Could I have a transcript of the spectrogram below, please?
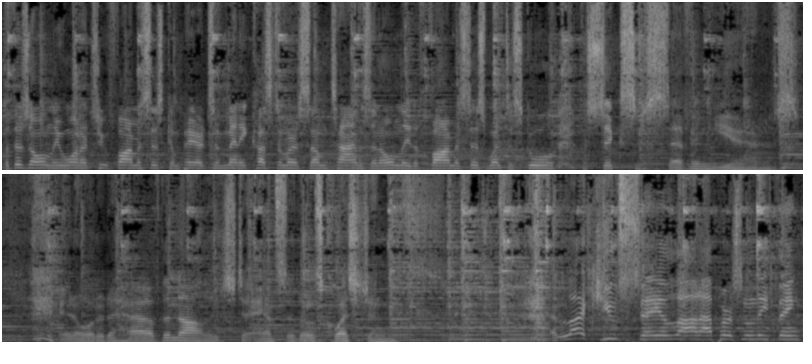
but there's only one or two pharmacists compared to many customers sometimes, and only the pharmacist went to school for six or seven years in order to have the knowledge to answer those questions. And like you say a lot, I personally think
